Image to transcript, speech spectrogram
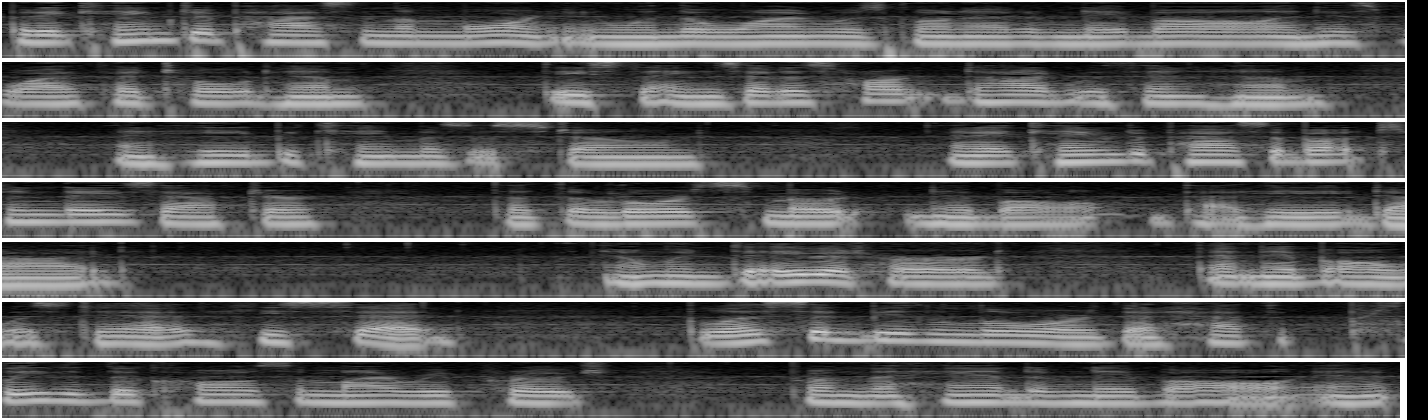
But it came to pass in the morning, when the wine was gone out of Nabal, and his wife had told him these things, that his heart died within him, and he became as a stone. And it came to pass about ten days after that the Lord smote Nabal, that he died. And when David heard that Nabal was dead, he said, Blessed be the Lord that hath pleaded the cause of my reproach from the hand of Nabal, and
